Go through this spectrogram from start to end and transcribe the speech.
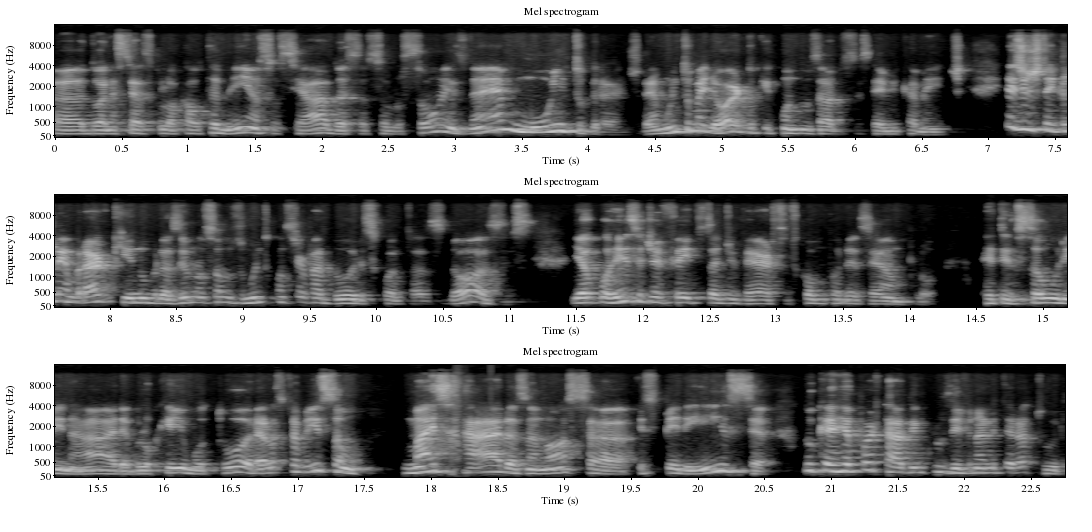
uh, do anestésico local também associado a essas soluções, né, é muito grande, né, é muito melhor do que quando usado sistemicamente. E a gente tem que lembrar que no Brasil nós somos muito conservadores quanto às doses, e a ocorrência de efeitos adversos, como por exemplo, retenção urinária, bloqueio motor, elas também são mais raras na nossa experiência do que é reportado, inclusive, na literatura.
